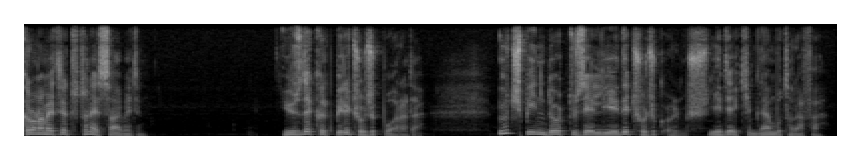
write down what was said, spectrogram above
Kronometre tutun hesap edin. %41'i çocuk bu arada. 3457 çocuk ölmüş 7 Ekim'den bu tarafa.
